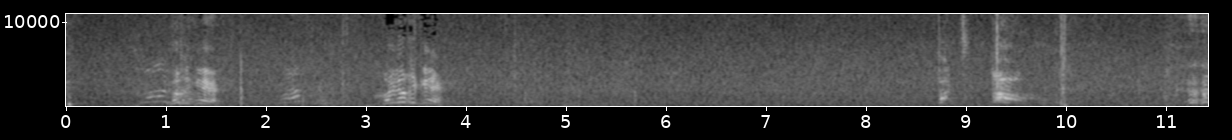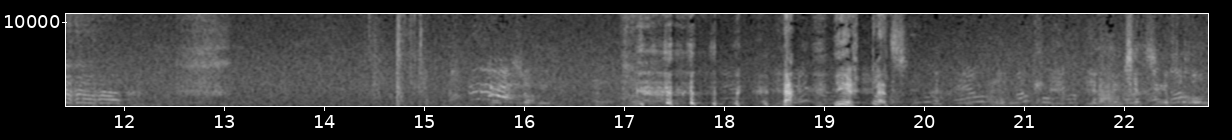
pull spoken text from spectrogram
niet. Nog een keer. Wat? Nog een keer. Sorry. Hier, klets. Jessie heeft grond.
